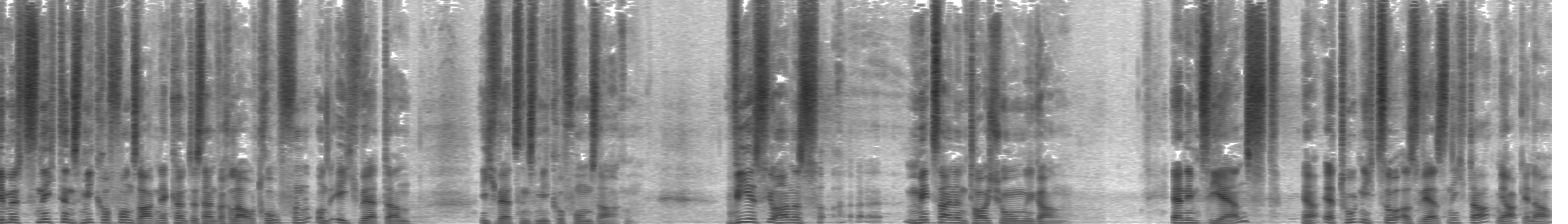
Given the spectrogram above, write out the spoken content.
Ihr müsst es nicht ins Mikrofon sagen, ihr könnt es einfach laut rufen und ich werde dann, ich werde es ins Mikrofon sagen. Wie ist Johannes äh, mit seinen Enttäuschungen umgegangen? Er nimmt sie ernst. Ja, er tut nicht so, als wäre es nicht da. Ja, genau.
